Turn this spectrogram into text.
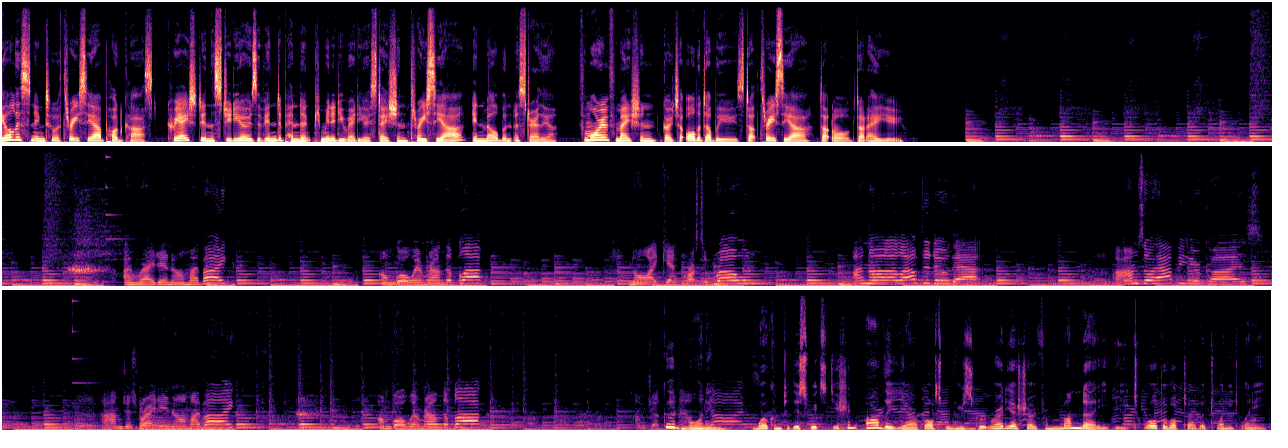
You're listening to a 3CR podcast created in the studios of independent community radio station 3CR in Melbourne, Australia. For more information, go to allthews.3cr.org.au. I'm riding on my bike. I'm going round the block. No, I can't cross the road. I'm not allowed to do that. I'm so happy here, cause I'm just riding on my bike. I'm going round the block. I'm Good morning. Welcome to this week's edition of the Yarra Bicycle Users Group radio show for Monday, the 12th of October 2020.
